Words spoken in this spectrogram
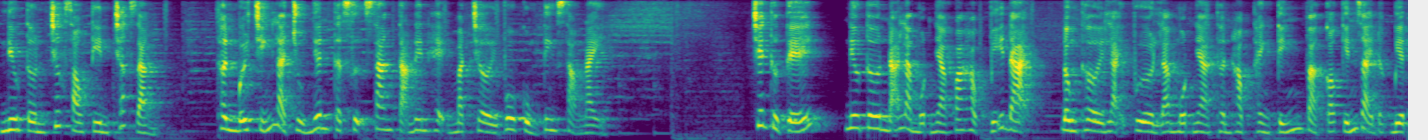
Newton trước sau tin chắc rằng thần mới chính là chủ nhân thật sự sang tạo nên hệ mặt trời vô cùng tinh xảo này. Trên thực tế, Newton đã là một nhà khoa học vĩ đại, đồng thời lại vừa là một nhà thần học thành kính và có kiến giải đặc biệt.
